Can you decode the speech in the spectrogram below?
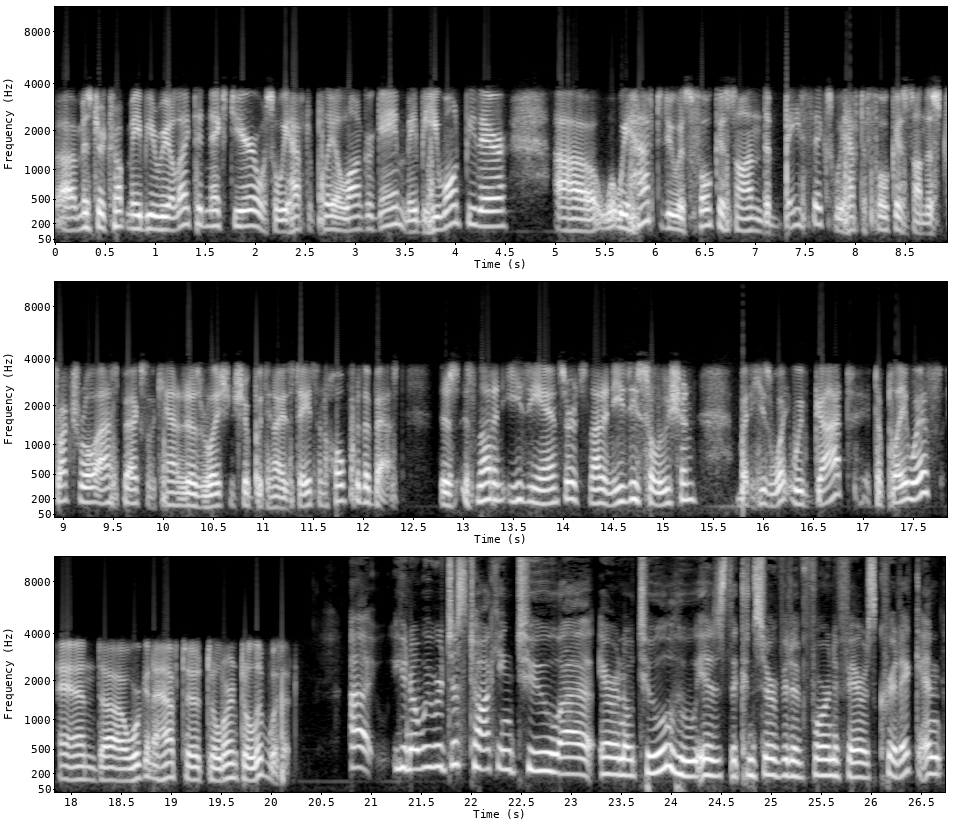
Uh, Mr. Trump may be reelected next year, so we have to play a longer game. Maybe he won't be there. Uh, what we have to do is focus on the basics. We have to focus on the structural aspects of Canada's relationship with the United States and hope for the best. There's, it's not an easy answer. It's not an easy solution, but he's what we've got to play with, and uh, we're going to have to to learn to live with it. Uh, you know, we were just talking to uh, Erin O'Toole, who is the conservative foreign affairs critic, and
